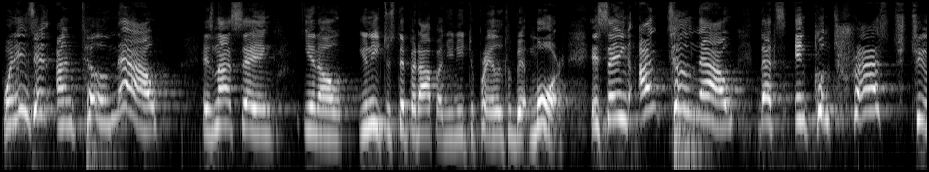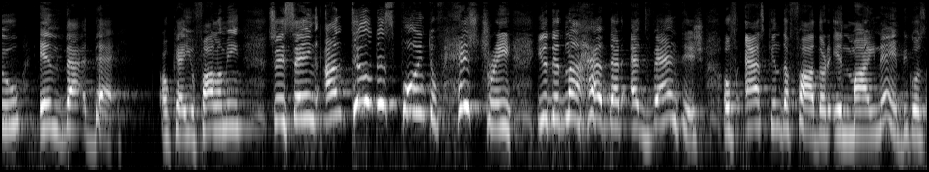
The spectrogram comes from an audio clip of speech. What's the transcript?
When he said until now, he's not saying, you know, you need to step it up and you need to pray a little bit more. He's saying until now, that's in contrast to in that day. Okay, you follow me? So he's saying, until this point of history, you did not have that advantage of asking the Father in my name because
